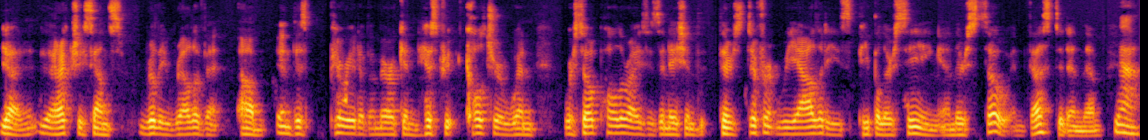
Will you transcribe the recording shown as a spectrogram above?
Yeah, it actually sounds really relevant um, in this period of American history culture when we're so polarized as a nation. There's different realities people are seeing, and they're so invested in them, yeah,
